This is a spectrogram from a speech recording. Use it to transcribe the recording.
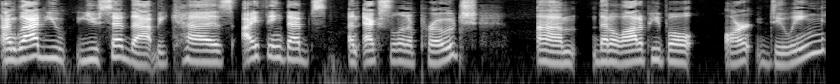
I'm glad you you said that because I think that's an excellent approach um, that a lot of people aren't doing,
